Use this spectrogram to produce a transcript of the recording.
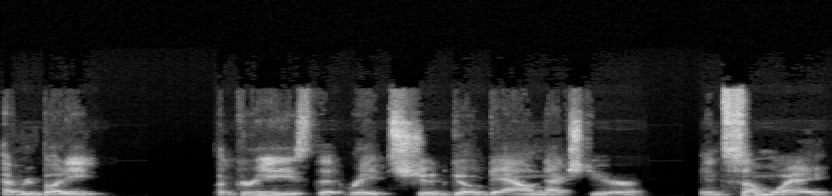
everybody agrees that rates should go down next year in some way,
